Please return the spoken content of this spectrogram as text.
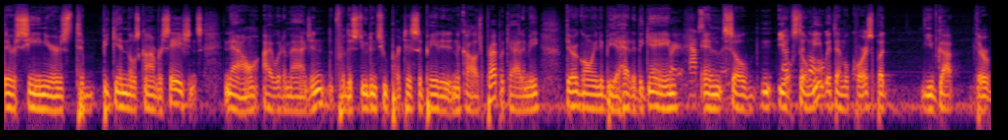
their seniors to begin those conversations. Now, I would imagine for the students who participated in the College Prep Academy, they're going to be ahead of the game, Right. Absolutely. and so you'll That's still meet with them, of course, but you've got they're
